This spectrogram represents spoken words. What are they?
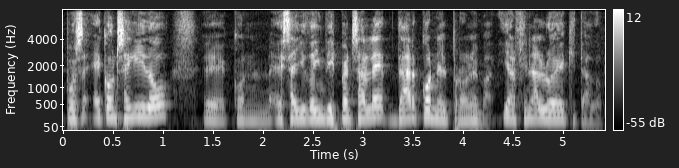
pues he conseguido, eh, con esa ayuda indispensable, dar con el problema. Y al final lo he quitado.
